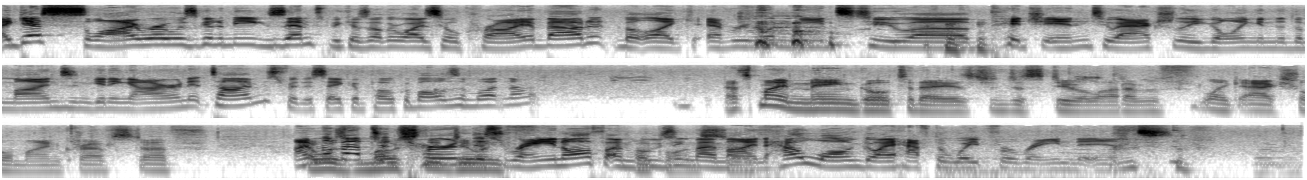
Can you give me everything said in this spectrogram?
I guess Slyro is going to be exempt because otherwise he'll cry about it, but like everyone needs to uh, pitch in to actually going into the mines and getting iron at times for the sake of Pokeballs and whatnot. That's my main goal today is to just do a lot of like actual Minecraft stuff. I'm about to turn this rain off. I'm Pokemon losing my mind. How long do I have to wait for rain to end?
